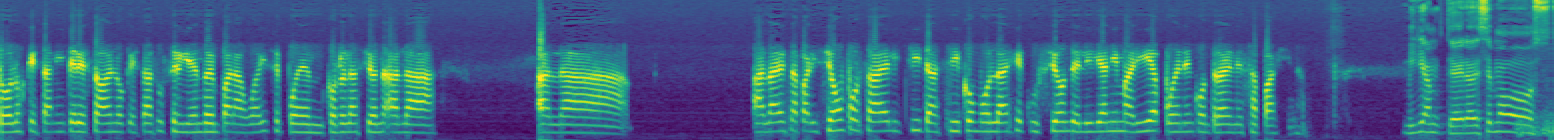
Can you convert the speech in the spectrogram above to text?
todos los que están interesados en lo que está sucediendo en Paraguay se pueden, con relación a la, a la, a la desaparición forzada de Lichita, así como la ejecución de Lilian y María, pueden encontrar en esa página. Miriam, te agradecemos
